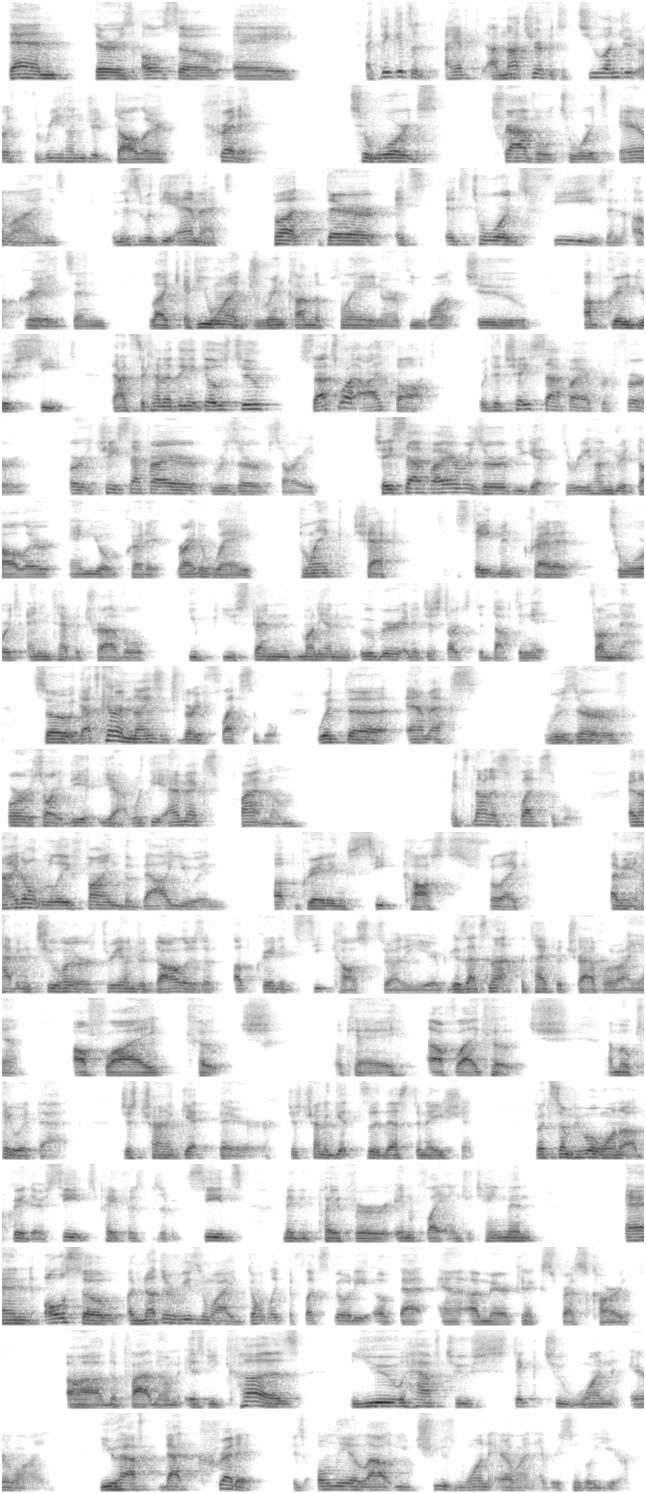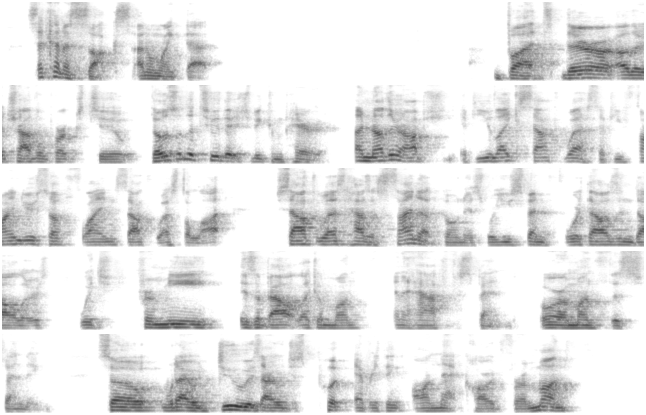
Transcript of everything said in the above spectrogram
Then there is also a, I think it's a, I have, I'm not sure if it's a 200 or $300 credit towards travel, towards airlines, and this is with the Amex, but there it's it's towards fees and upgrades and like if you want to drink on the plane or if you want to upgrade your seat, that's the kind of thing it goes to. So that's why I thought with the Chase Sapphire Preferred or Chase Sapphire Reserve, sorry, Chase Sapphire Reserve, you get $300 annual credit right away, blank check statement credit towards any type of travel you you spend money on an Uber and it just starts deducting it from that. So that's kind of nice. It's very flexible with the Amex Reserve, or sorry, the yeah, with the Amex Platinum, it's not as flexible, and I don't really find the value in upgrading seat costs for like, I mean, having two hundred or three hundred dollars of upgraded seat costs throughout a year because that's not the type of traveler I am. I'll fly coach. Okay, I'll fly coach. I'm okay with that just trying to get there, just trying to get to the destination. But some people want to upgrade their seats, pay for specific seats, maybe pay for in flight entertainment. And also, another reason why I don't like the flexibility of that American Express card, uh, the Platinum, is because you have to stick to one airline. You have that credit is only allowed, you choose one airline every single year. So that kind of sucks. I don't like that. but there are other travel perks too. Those are the two that should be compared. Another option, if you like Southwest, if you find yourself flying Southwest a lot, Southwest has a sign up bonus where you spend $4,000, which for me is about like a month and a half of spend or a month of spending. So what I would do is I would just put everything on that card for a month,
